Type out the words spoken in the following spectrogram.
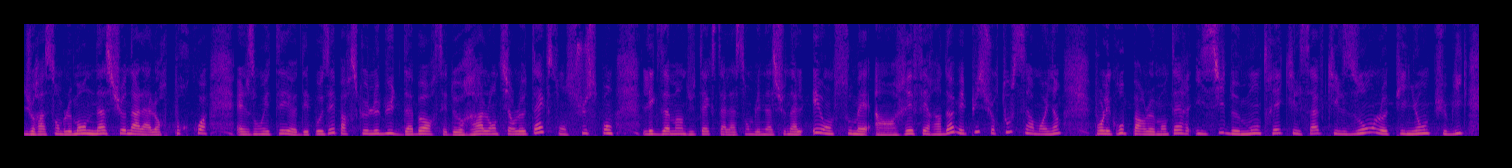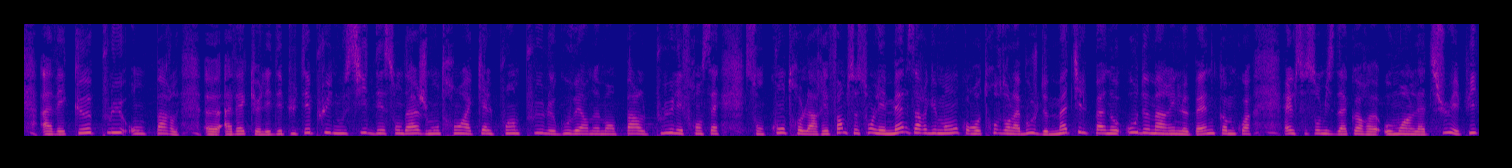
du Rassemblement national. Alors pourquoi elles ont été déposées? Parce que le but, d'abord, c'est de ralentir le texte. On suspend l'examen du texte à l'Assemblée nationale et on le soumet à un référendum. Et puis surtout, c'est un moyen pour les groupes parlementaires ici de montrer qu'ils savent qu'ils ont l'opinion publique avec eux. Plus on parle euh, avec les députés, plus ils nous citent des sondages montrant à quel point plus le gouvernement parle, plus les Français sont contre la réforme. Ce sont les mêmes arguments qu'on retrouve dans la bouche de Mathilde Panot ou de Marine Le Pen, comme quoi elles se sont mises d'accord euh, au moins là-dessus. Et puis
